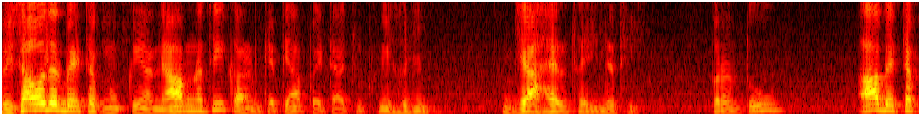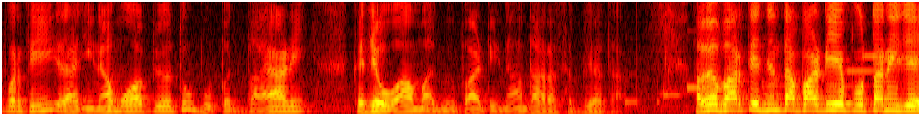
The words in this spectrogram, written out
વિસાવદર બેઠકનું ક્યાં નામ નથી, કારણ કે ત્યાં પેટા ચૂંટણી હજુ જાહેર થઈ નથી. પરંતુ આ બેઠક પરથી રાજીનામું આપ્યું હતું ભૂપત ભાયાણી, કે જેઓ આમ આદમી પાર્ટીના ધારાસભ્ય હતા. હવે ભારતીય જનતા પાર્ટીએ પોતાની જે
